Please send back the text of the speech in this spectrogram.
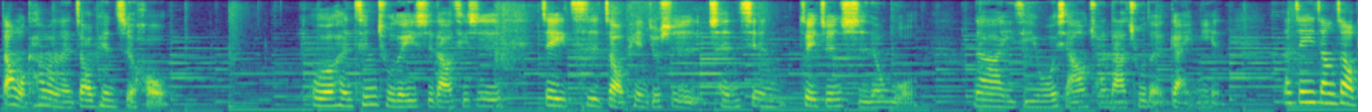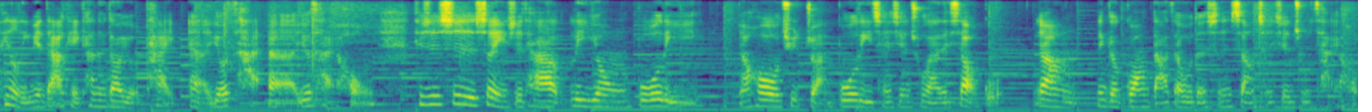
当我看完了照片之后，我很清楚的意识到，其实这一次照片就是呈现最真实的我。那以及我想要传达出的概念。那这一张照片里面，大家可以看得到有太呃有彩呃有彩虹，其实是摄影师他利用玻璃，然后去转玻璃呈现出来的效果，让那个光打在我的身上，呈现出彩虹。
